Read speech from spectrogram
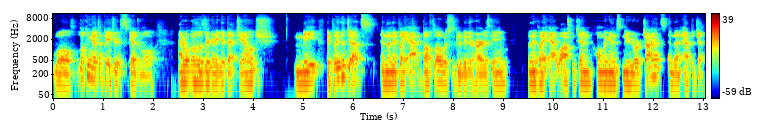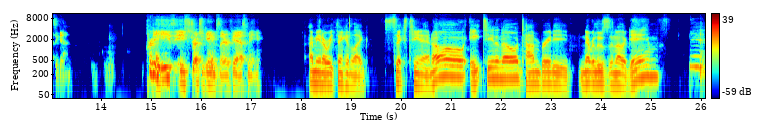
well, looking at the Patriots' schedule, I don't know that they're going to get that challenge. May they play the Jets and then they play at Buffalo, which is going to be their hardest game. Then they play at Washington, home against New York Giants, and then at the Jets again. Pretty easy stretch of games there, if you ask me. I mean, are we thinking like 16 and 0, 18 and 0, Tom Brady never loses another game? Eh,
